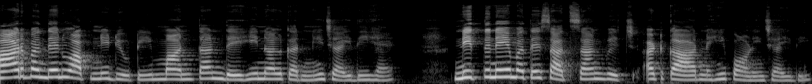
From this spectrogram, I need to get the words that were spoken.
ਹਰ ਬੰਦੇ ਨੂੰ ਆਪਣੀ ਡਿਊਟੀ ਮਨ ਤਨ ਦੇਹੀ ਨਾਲ ਕਰਨੀ ਚਾਹੀਦੀ ਹੈ। ਨਿਤਨੇਮ ਅਤੇ ਸਤਸੰਗ ਵਿੱਚ ਅਟਕਾਰ ਨਹੀਂ ਪਾਉਣੀ ਚਾਹੀਦੀ।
